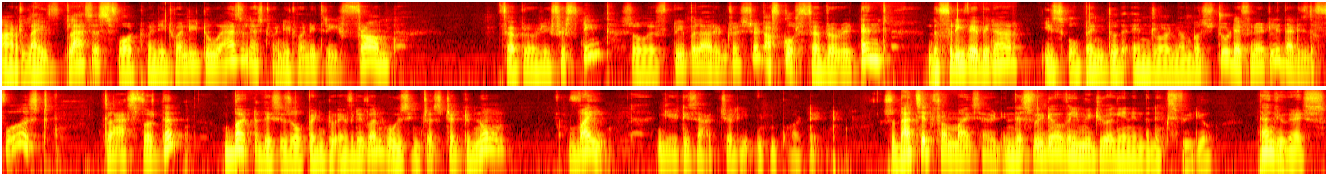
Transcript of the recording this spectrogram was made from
our live classes for 2022 as well as 2023 from February 15th. So if people are interested, of course, February 10th, the free webinar is open to the enrolled members too. Definitely, that is the first class for them. But this is open to everyone who is interested to know why gate is actually important. So that's it from my side. In this video, we'll meet you again in the next video. Thank you guys.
